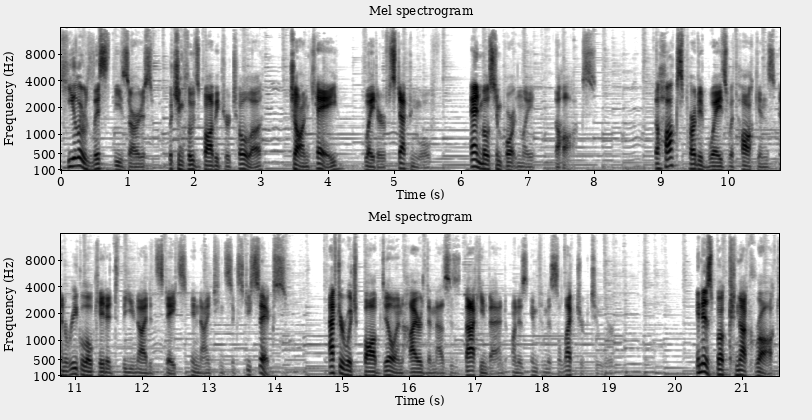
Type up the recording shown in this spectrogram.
Keillor lists these artists, which includes Bobby Curtola, John Kay, later Steppenwolf, and most importantly, the Hawks. The Hawks parted ways with Hawkins and relocated to the United States in 1966, after which Bob Dylan hired them as his backing band on his infamous Electric Tour. In his book Canuck Rock,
